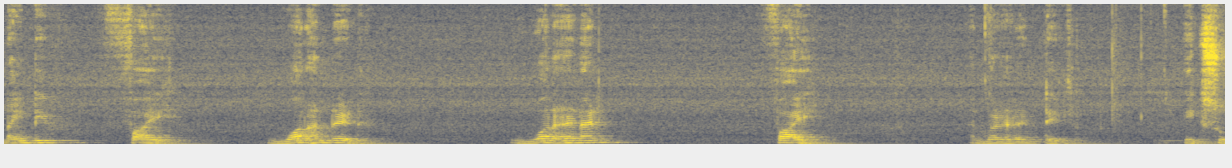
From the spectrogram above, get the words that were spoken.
ninety five, one hundred one hundred and five, and one hundred and ten. एक सौ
